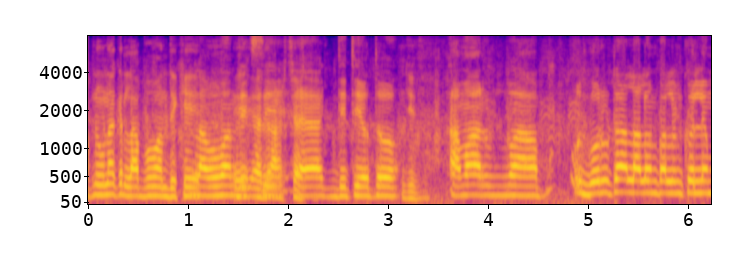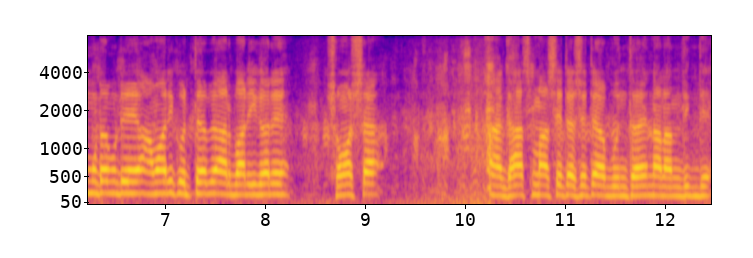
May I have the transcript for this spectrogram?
আপনি ওনাকে লাভবান দেখে লাভবান দেখছি আচ্ছা, এক দ্বিতীয়ত আমার গরুটা লালন পালন করলে মোটামুটি আমারই করতে হবে আর বাড়ি ঘরে সমস্যা। ঘাস মাস এটা সেটা বুনতে হয় নানান দিক দিয়ে।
